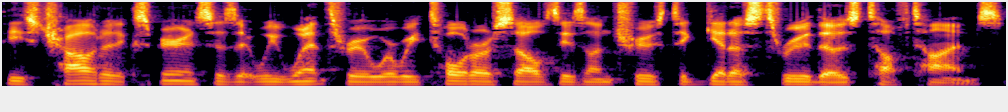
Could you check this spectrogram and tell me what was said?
these childhood experiences that we went through where we told ourselves these untruths to get us through those tough times.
